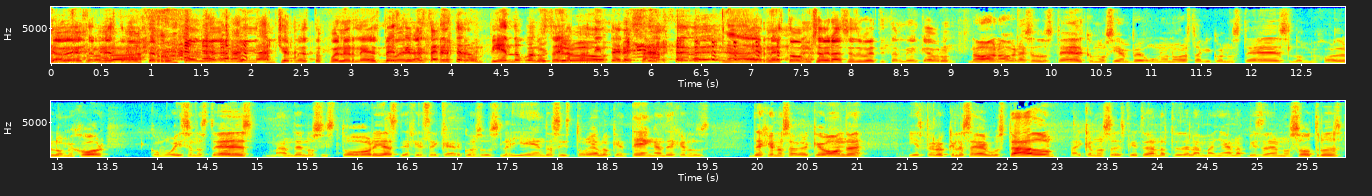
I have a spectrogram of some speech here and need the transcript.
Ya ves, Ernesto, no interrumpas, güey. Luis, pinche Ernesto, fue el Ernesto, Es güey. que me están interrumpiendo cuando estoy en la parte interesante, güey. Nah, Ernesto, muchas gracias, güey. También, cabrón. No, no, gracias a ustedes, como siempre, un honor estar aquí con ustedes, lo mejor de lo mejor. Como dicen ustedes, mándenos historias, déjense caer con sus leyendas, historias, lo que tengan, déjenos, déjenos saber qué onda. Y espero que les haya gustado. Hay que nos se despierten a las 3 de la mañana, piensen en nosotros.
